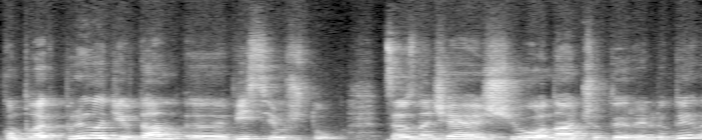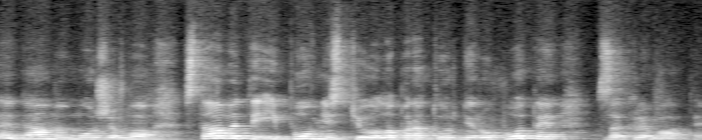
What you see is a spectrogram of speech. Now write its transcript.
комплект приладів да, 8 штук. Це означає, що на 4 людини да, ми можемо ставити і повністю лабораторні роботи закривати.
